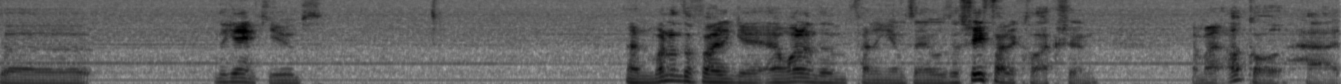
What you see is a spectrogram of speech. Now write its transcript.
the the GameCubes, And one of the fighting game and one of the fighting games there was a Street Fighter collection that my uncle had.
